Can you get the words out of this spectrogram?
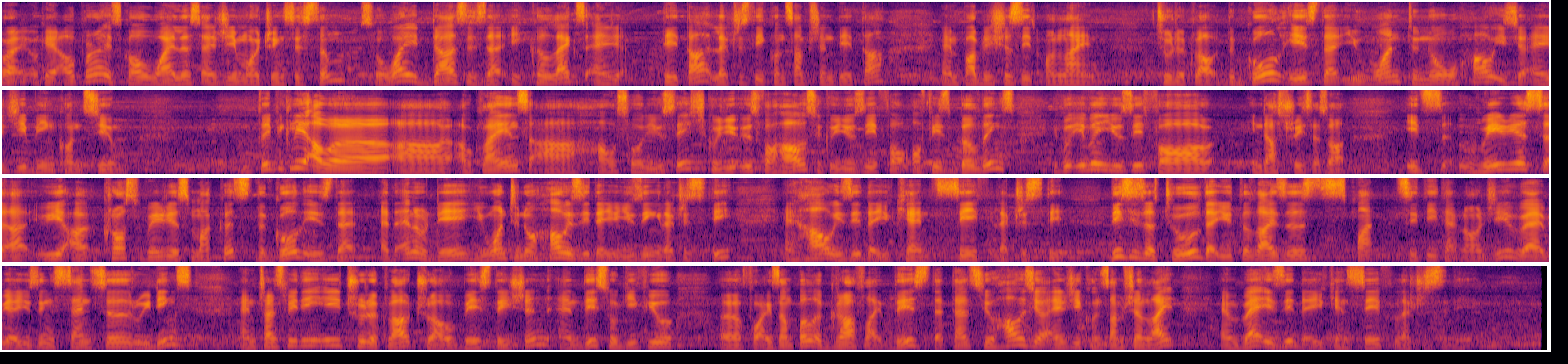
Right, okay, our product is called Wireless Energy Monitoring System. So what it does is that it collects data, electricity consumption data, and publishes it online through the cloud. The goal is that you want to know how is your energy being consumed. Typically, our uh, our clients are household usage. Could you use for house? You could use it for office buildings. You could even use it for industries as well. It's various uh, we are across various markets. The goal is that at the end of the day you want to know how is it that you're using electricity and how is it that you can save electricity. This is a tool that utilizes smart city technology where we are using sensor readings and transmitting it through the cloud through our base station. And this will give you uh, for example a graph like this that tells you how is your energy consumption like and where is it that you can save electricity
